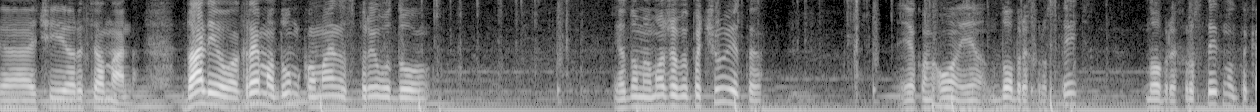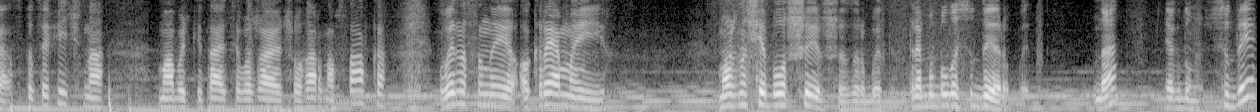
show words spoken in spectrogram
е, чи раціонально. Далі окрема думка у мене з приводу. Я думаю, може ви почуєте, як воно. О, добре хрустить. Добре хрустить, ну така специфічна, мабуть, китайці вважають, що гарна вставка. Винесений окремий. Можна ще було ширше зробити. Треба було сюди робити. Да? Як думаєш, сюди?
